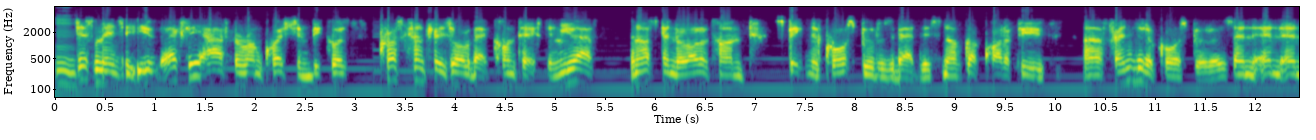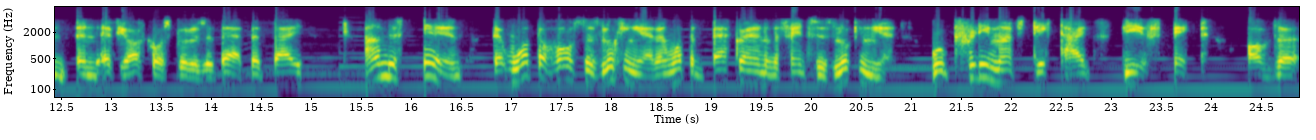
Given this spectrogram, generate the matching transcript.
Mm. It just means that you've actually asked the wrong question because cross country is all about context. And you have, and I spend a lot of time speaking to course builders about this, and I've got quite a few uh, friends that are course builders and, and, and, and FEI course builders at that, that they understand that what the horse is looking at and what the background of the fence is looking at will pretty much dictate the effect of the,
